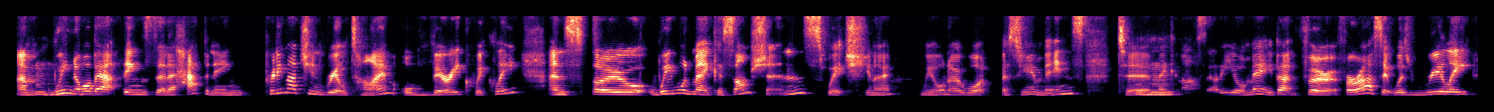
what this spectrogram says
Um, We Mhm. know about things that are happening pretty much in real time or very quickly. And so we would make assumptions, which, you know, we all know what assume means to make an ass out of you or me. But for, for us, it was really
